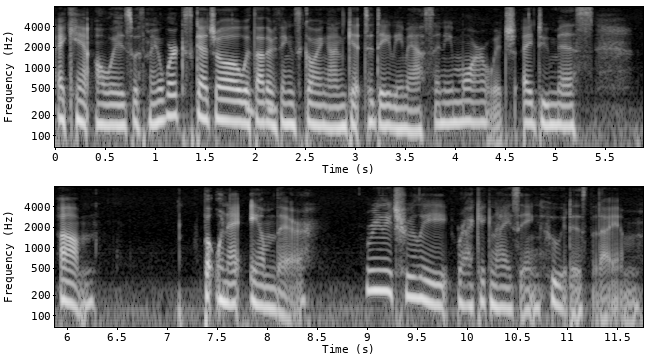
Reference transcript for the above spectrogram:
I can't always, with my work schedule, with other mm-hmm. things going on, get to daily mass anymore, which I do miss. Um, but when I am there, really truly recognizing who it is that I am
